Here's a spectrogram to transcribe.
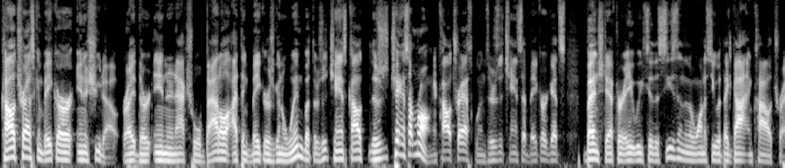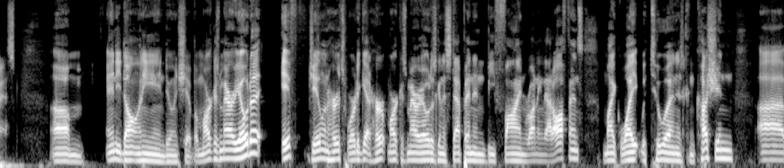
Kyle Trask and Baker are in a shootout, right? They're in an actual battle. I think Baker's going to win, but there's a chance Kyle. There's a chance I'm wrong, and Kyle Trask wins. There's a chance that Baker gets benched after eight weeks of the season, and they want to see what they got in Kyle Trask. Um, Andy Dalton, he ain't doing shit. But Marcus Mariota, if Jalen Hurts were to get hurt, Marcus Mariota is going to step in and be fine running that offense. Mike White with Tua and his concussion uh,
